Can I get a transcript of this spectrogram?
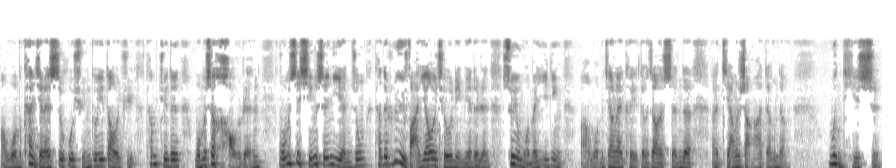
啊，我们看起来似乎循规蹈矩。他们觉得我们是好人，我们是行神眼中他的律法要求里面的人，所以我们一定啊，我们将来可以得到神的呃奖赏啊等等。问题是。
